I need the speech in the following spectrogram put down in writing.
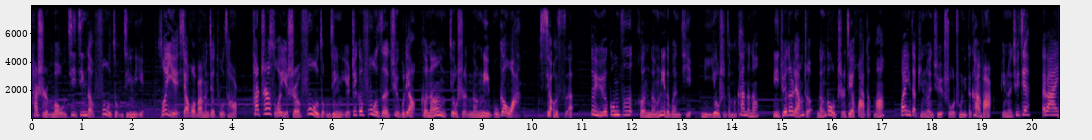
他是某基金的副总经理，所以小伙伴们就吐槽，他之所以是副总经理，这个副字去不掉，可能就是能力不够啊，笑死！对于工资和能力的问题，你又是怎么看的呢？你觉得两者能够直接划等吗？欢迎在评论区说出你的看法。评论区见，拜拜。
